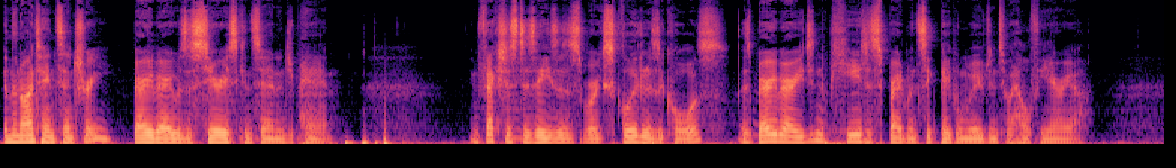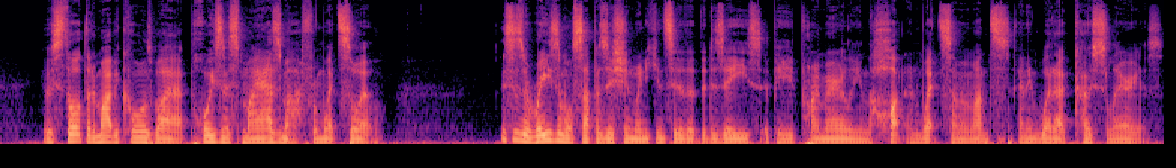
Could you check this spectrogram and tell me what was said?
In the 19th century, beriberi was a serious concern in Japan. Infectious hmm. diseases were excluded as a cause, as beriberi didn't appear to spread when sick people moved into a healthy area. It was thought that it might be caused by a poisonous miasma from wet soil. This is a reasonable supposition when you consider that the disease appeared primarily in the hot and wet summer months and in wetter coastal areas.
